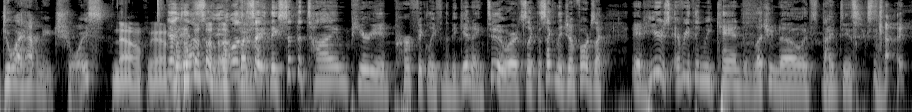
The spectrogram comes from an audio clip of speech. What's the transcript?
do I have any choice? no, yeah, Yeah, I was gonna say they set the time period perfectly from the beginning too, where it's like the second they jump forward, it's like, and here's everything we can to let you know it's 1969.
